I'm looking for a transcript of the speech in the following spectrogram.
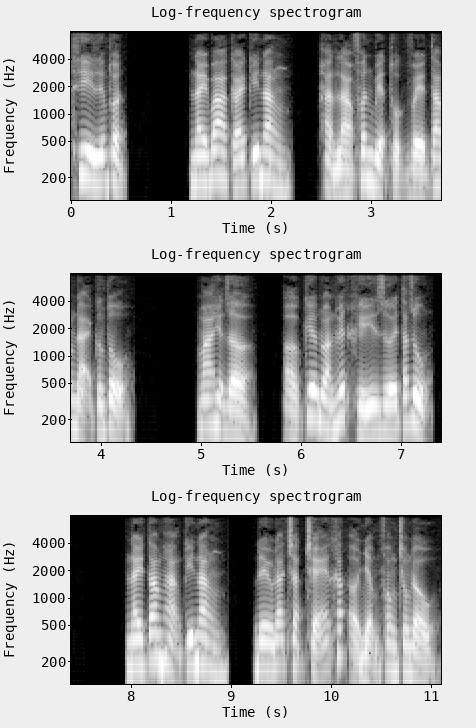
thi liễm thuật. Này ba cái kỹ năng, hẳn là phân biệt thuộc về tam đại cương tổ. Mà hiện giờ, ở kia đoàn huyết khí dưới tác dụng. Này tam hạng kỹ năng, đều đã chặt chẽ khắc ở nhậm phong trong đầu.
